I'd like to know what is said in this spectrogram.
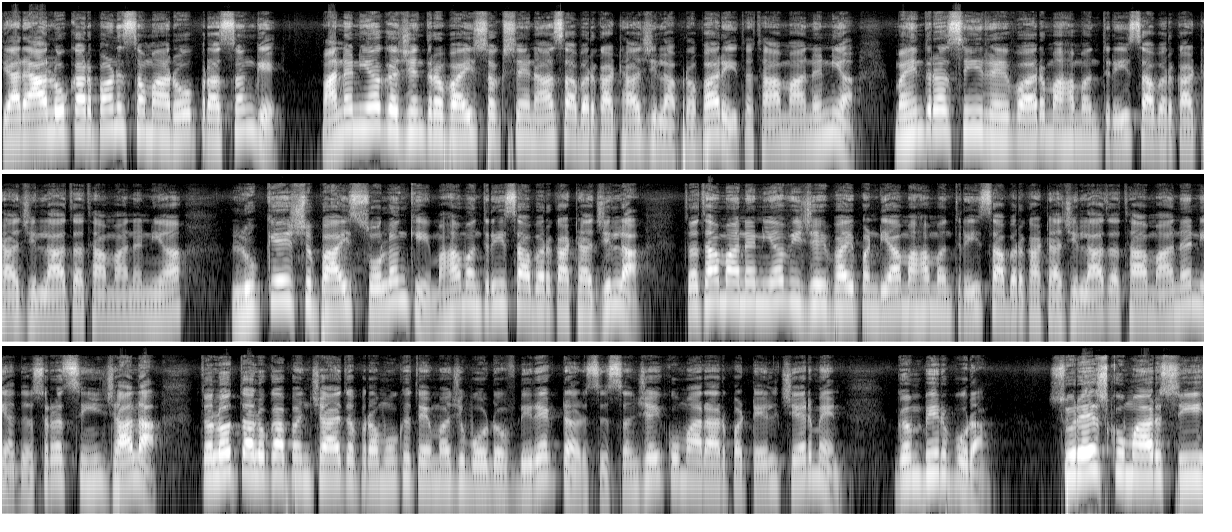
ત્યારે આ લોકાર્પણ સમારોહ પ્રસંગે માનનીય ગજેન્દ્રભાઈ સક્સેના સાબરકાંઠા જિલ્લા પ્રભારી તથા માનનીય મહેન્દ્રસિંહ રહેવર મહામંત્રી સાબરકાંઠા જિલ્લા તથા માનનીય લુકેશભાઈ સોલંકી મહામંત્રી સાબરકાંઠા જિલ્લા તથા માનનીય વિજયભાઈ પંડ્યા મહામંત્રી સાબરકાંઠા જિલ્લા તથા માનનીય દશરથસિંહ ઝાલા, તલોદ તાલુકા પંચાયત પ્રમુખ તેમજ board of directors Sanjay Kumar R Patel, chairman Gambhirpura Suresh Kumar Singh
